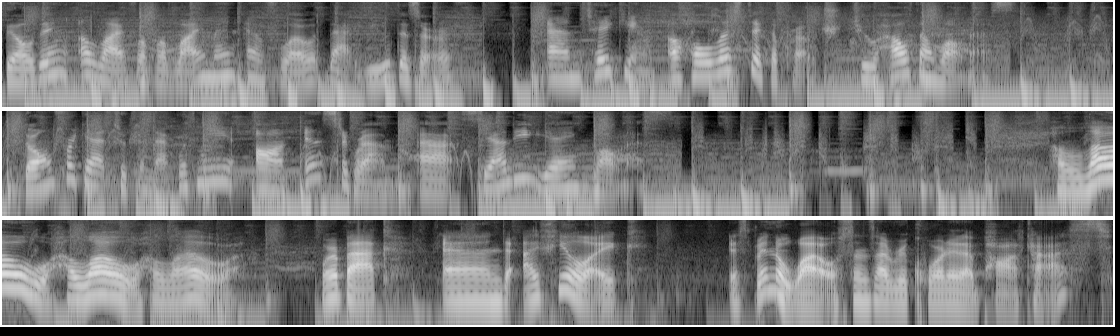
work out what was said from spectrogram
building a life of alignment and flow that you deserve, and taking a holistic approach to health and wellness. Don't forget to connect with me on Instagram at Sandy Yang Wellness. Hello, hello, hello. We're back, and I feel like it's been a while since I recorded a podcast.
